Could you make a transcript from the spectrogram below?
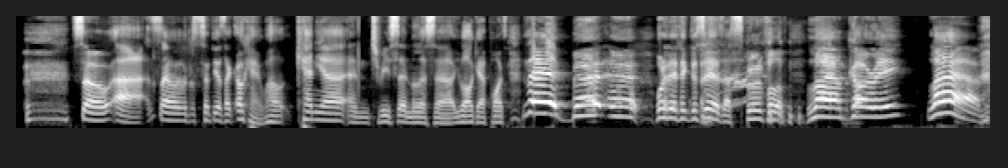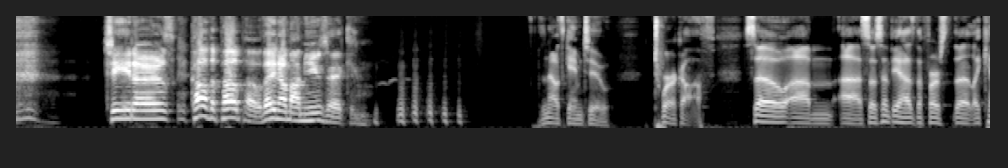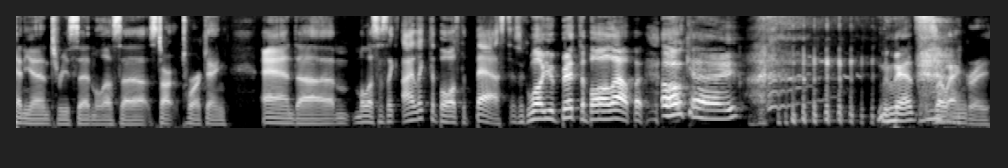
So, uh, so Cynthia's like, okay, well, Kenya and Teresa and Melissa, you all get points. They bet it. What do they think this is? A spoonful of lamb curry? Lamb. Cheaters! Call the popo. They know my music. So now it's game two, twerk off. So, um, uh, so Cynthia has the first, the like Kenya and Teresa and Melissa start twerking, and uh, Melissa's like, "I like the balls the best." It's like, "Well, you bit the ball out, but okay." Luann's so angry.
